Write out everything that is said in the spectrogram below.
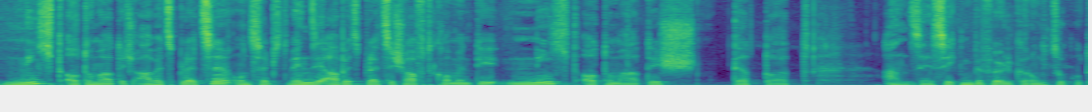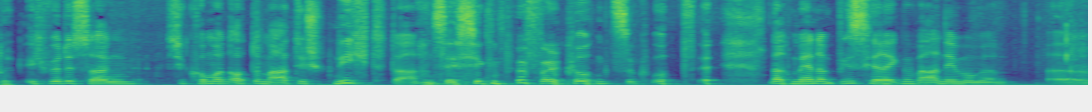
nicht automatisch Arbeitsplätze und selbst wenn sie Arbeitsplätze schafft, kommen die nicht automatisch der dort ansässigen Bevölkerung zugute? Ich würde sagen, sie kommen automatisch nicht der ansässigen Bevölkerung zugute, nach meinen bisherigen Wahrnehmungen. Äh,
